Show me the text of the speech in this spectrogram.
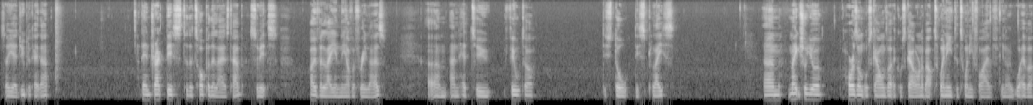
So yeah, duplicate that. Then drag this to the top of the layers tab so it's overlaying the other three layers um, and head to filter distort displace. Um, make sure your horizontal scale and vertical scale are on about 20 to 25 you know whatever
